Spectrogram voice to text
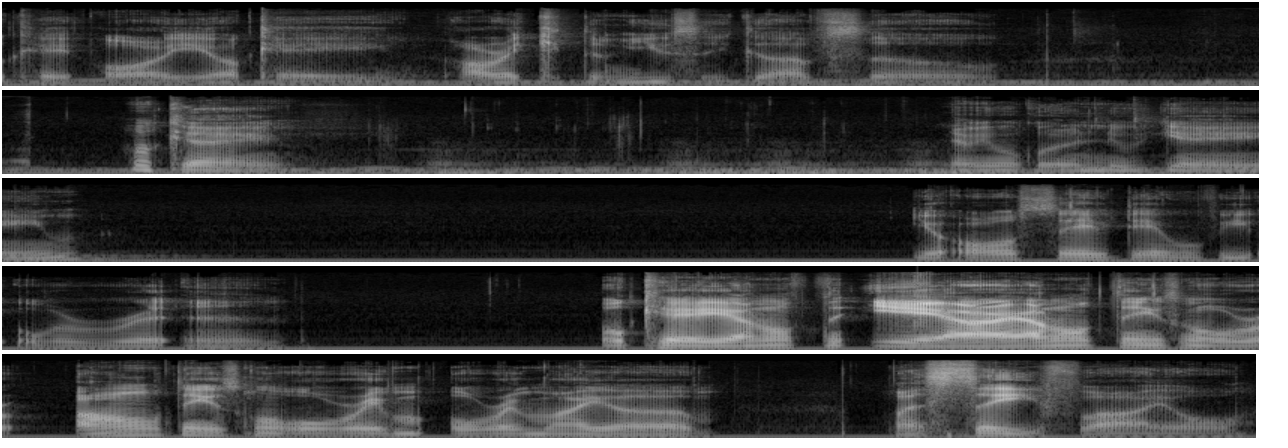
Okay, audio. Okay, already keep the music up. So, okay. Now we gonna go to new game. Your all save data will be overwritten. Okay, I don't think. Yeah, I don't think it's gonna. I don't think it's gonna overwrite overwrite my uh my save file.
